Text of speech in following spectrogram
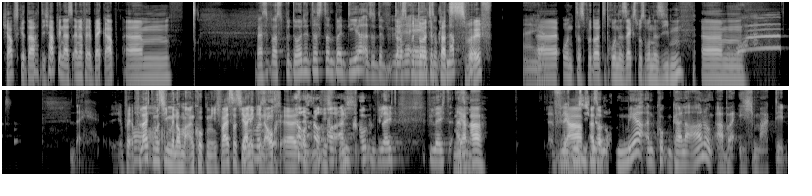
Ich hab's gedacht. Ich habe ihn als NFL-Backup. Ähm, was, was bedeutet das dann bei dir? Also, da das bedeutet so Platz knapp... 12. Ah, ja. äh, und das bedeutet Runde 6 bis Runde 7. Ähm, Vielleicht oh. muss ich ihn mir nochmal angucken. Ich weiß, dass Janik ihn auch, äh, auch noch nicht, angucken. Vielleicht, vielleicht, also, ja, vielleicht ja, muss ich also, mir noch mehr angucken, keine Ahnung. Aber ich mag den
